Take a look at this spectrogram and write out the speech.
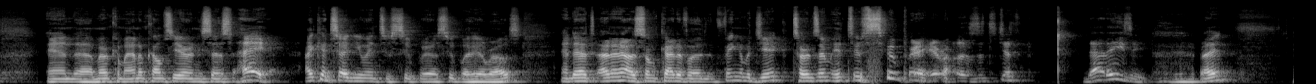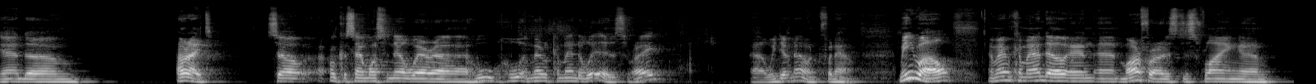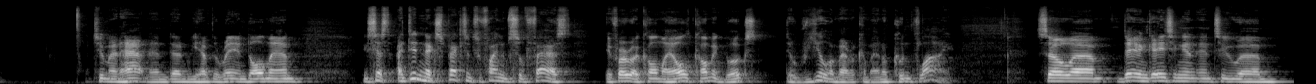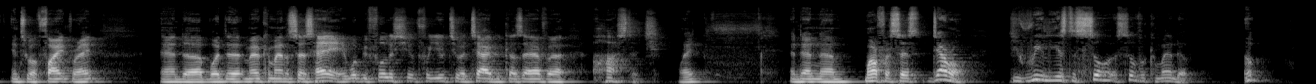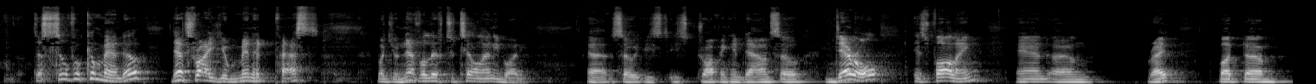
And uh, American Commando comes here and he says, "Hey, I can turn you into super superheroes." And that, I don't know, some kind of a thingamajig turns them into superheroes. It's just that easy, right? And, um, all right. So Uncle Sam wants to know where, uh, who, who American Commando is, right? Uh, we don't know for now. Meanwhile, American Commando and, and Marfa is just flying um, to Manhattan, and then we have the Ray and Doll Man. He says, I didn't expect him to find him so fast. If I recall my old comic books, the real American Commando couldn't fly. So um, they're engaging in, into um, into a fight, right? And uh, but the American Commando says, "Hey, it would be foolish for you to attack because I have a, a hostage, right?" And then um, Marfa says, "Darrel, he really is the silver Commando." The Silver Commando? That's right, you minute pest. But you never live to tell anybody. Uh, so he's he's dropping him down. So Darrel is falling, and um, right? But um,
